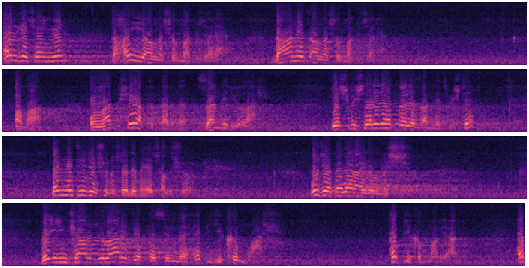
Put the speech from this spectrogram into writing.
Her geçen gün daha iyi anlaşılmak üzere, daha net anlaşılmak üzere. Ama onlar bir şey yaptıklarını zannediyorlar. Geçmişleri de hep böyle zannetmişti. Ben netice şunu söylemeye çalışıyorum. Bu cepheler ayrılmış. Ve inkarcılar cephesinde hep yıkım var. Hep yıkım var yani. Hep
